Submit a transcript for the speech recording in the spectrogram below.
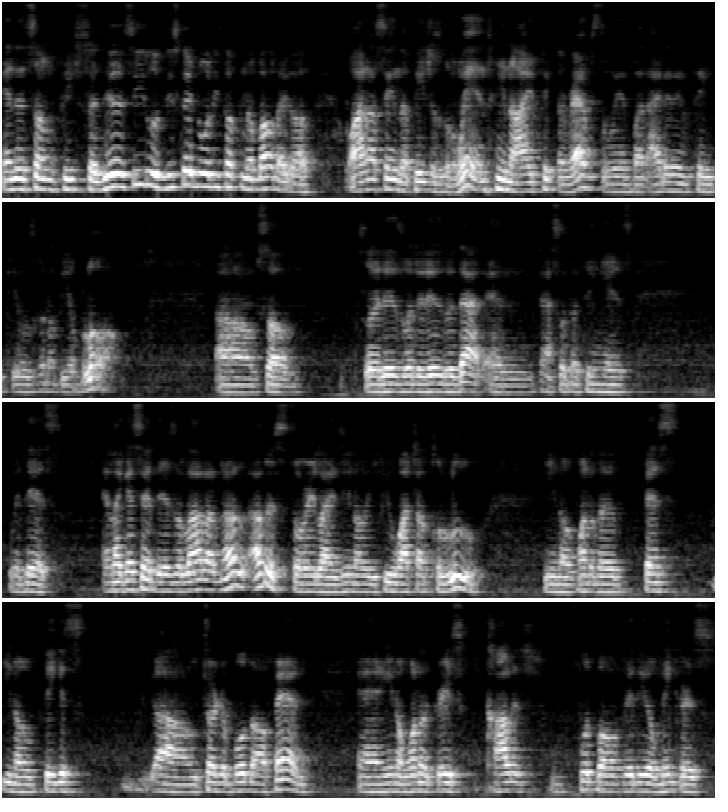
And then some Patriots says, yeah, see, look, this guy know what he's talking about. I go, well, I'm not saying the Patriots gonna win. You know, I picked the Rams to win, but I didn't think it was gonna be a blowout. Um, so, so it is what it is with that, and that's what the thing is with this. And like I said, there's a lot of other storylines. You know, if you watch Uncle Lou, you know, one of the best, you know, biggest uh, Georgia Bulldog fan, and you know, one of the greatest college football video makers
